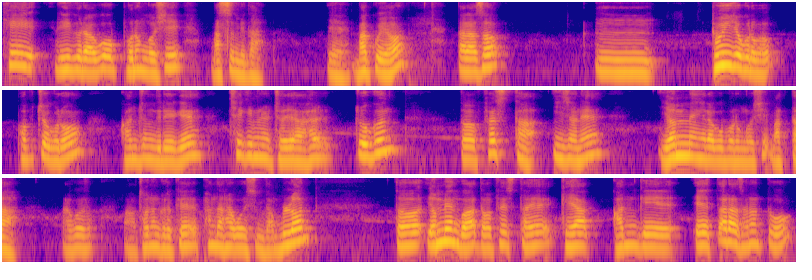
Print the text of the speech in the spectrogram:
K리그라고 보는 것이 맞습니다. 예, 맞고요. 따라서 음, 도의적으로 법적으로 관중들에게 책임을 져야 할 쪽은 더 페스타 이전에 연맹이라고 보는 것이 맞다라고 어, 저는 그렇게 판단하고 있습니다. 물론 더 연맹과 더 페스타의 계약 관계에 따라서는 또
